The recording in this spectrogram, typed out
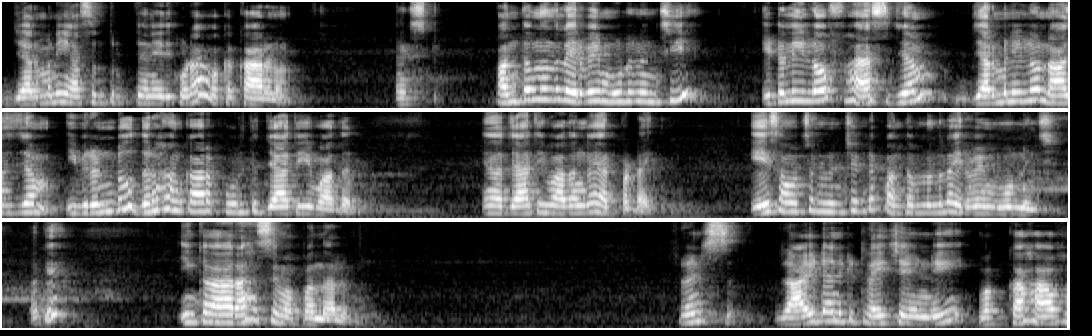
జర్మనీ అసంతృప్తి అనేది కూడా ఒక కారణం. నెక్స్ట్ పంతొమ్మిది వందల ఇరవై మూడు నుంచి ఇటలీలో ఫ్యాసిజం జర్మనీలో నాజిజం ఇవి రెండు దురహంకార పూరిత జాతీయవాదాలు జాతీయవాదంగా ఏర్పడ్డాయి. ఏ సంవత్సరం నుంచి అంటే పంతొమ్మిది వందల ఇరవై మూడు నుంచి. ఓకే? ఇంకా రహస్య ఒప్పందాలు. ఫ్రెండ్స్ రాయడానికి ట్రై చేయండి. ఒక్క హాఫ్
